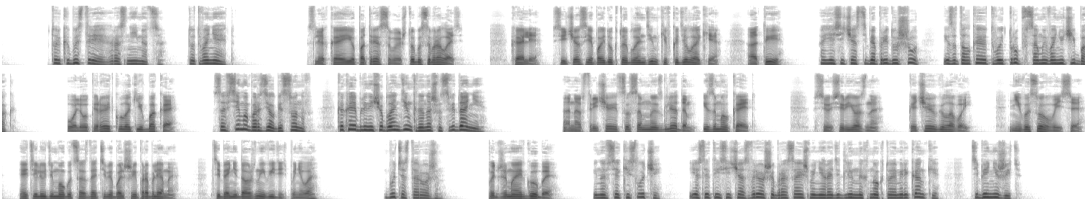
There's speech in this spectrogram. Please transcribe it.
Только быстрее, раз не имется. Тут воняет. Слегка ее потрясываю, чтобы собралась. Кали, сейчас я пойду к той блондинке в Кадиллаке, а ты... А я сейчас тебя придушу и затолкаю твой труп в самый вонючий бак. Оля упирает кулаки в бока. Совсем оборзел Бессонов? Какая, блин, еще блондинка на нашем свидании? Она встречается со мной взглядом и замолкает. Все серьезно. Качаю головой. Не высовывайся. Эти люди могут создать тебе большие проблемы. Тебя не должны видеть, поняла? Будь осторожен. Поджимает губы. И на всякий случай, если ты сейчас врешь и бросаешь меня ради длинных ног той американки, тебе не жить.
